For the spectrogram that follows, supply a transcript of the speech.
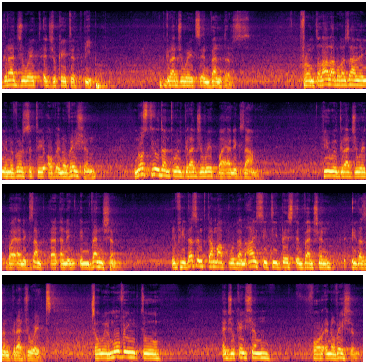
graduate educated people. It graduates inventors. From Talal Abu Ghazaleh University of Innovation, no student will graduate by an exam he will graduate by an, exam, uh, an invention. If he doesn't come up with an ICT based invention, he doesn't graduate. So we're moving to education for innovation.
